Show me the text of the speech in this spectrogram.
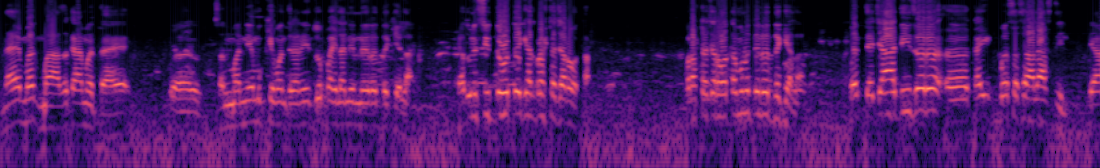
नाही मग माझं काय मत आहे अं, सन्माननीय मुख्यमंत्र्यांनी जो पहिला निर्णय रद्द केला त्यातून सिद्ध होतं की ह्यात भ्रष्टाचार होता. भ्रष्टाचार होता म्हणून ते रद्द केला. पण त्याच्या आधी जर काही बस असं आल्या असतील त्या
